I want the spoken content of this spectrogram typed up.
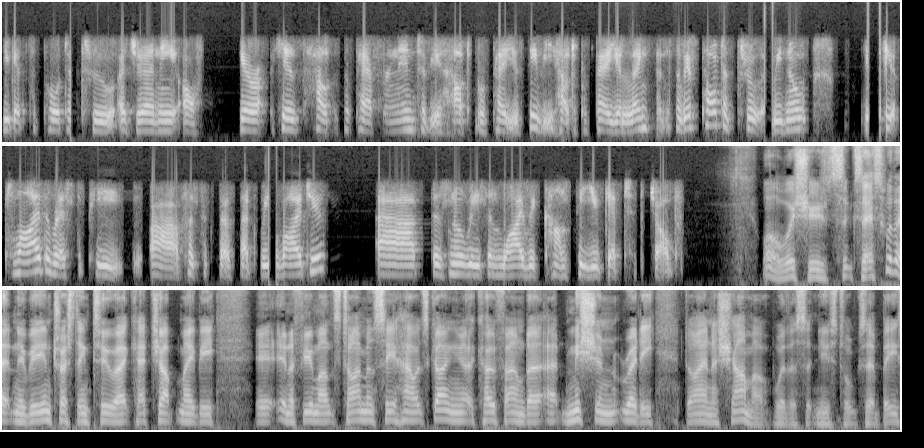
you get supported through a journey of here, here's how to prepare for an interview, how to prepare your CV, how to prepare your LinkedIn. So we've thought it through. We know if you apply the recipe uh, for success that we provide you, uh, there's no reason why we can't see you get to the job. Well, wish you success with it, and it'd be interesting to uh, catch up maybe in a few months' time and see how it's going. A co-founder at Mission Ready, Diana Sharma, with us at News Talk ZB.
